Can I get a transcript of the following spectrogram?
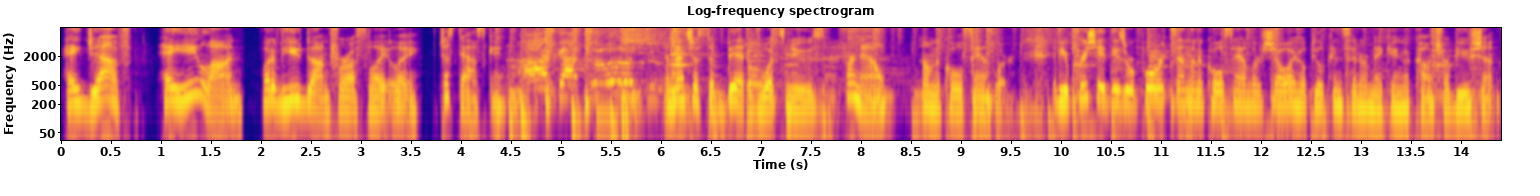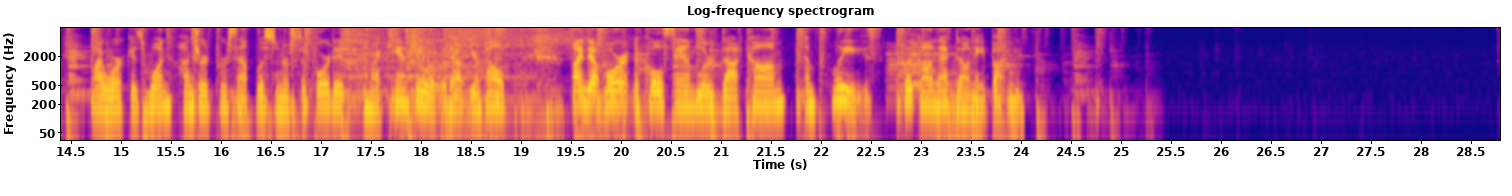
Hey, Jeff. Hey, Elon. What have you done for us lately? Just asking. And that's just a bit of what's news for now. I'm Nicole Sandler. If you appreciate these reports and the Nicole Sandler Show, I hope you'll consider making a contribution. My work is 100% listener supported, and I can't do it without your help. Find out more at NicoleSandler.com and please click on that donate button.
